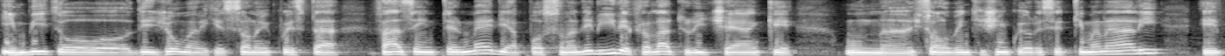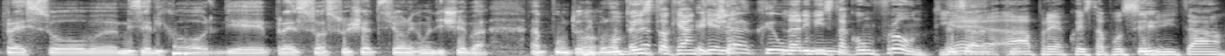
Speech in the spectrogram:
invito dei giovani che sono in questa fase intermedia possono aderire, fra l'altro lì c'è anche un, ci sono 25 ore settimanali e presso eh, Misericordie, presso associazioni, come diceva appunto ho, di volontariato. Ho visto che anche, la, anche un, la, rivista Confronti eh, esatto, eh, apre a questa possibilità.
